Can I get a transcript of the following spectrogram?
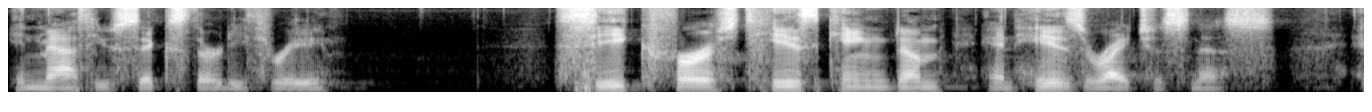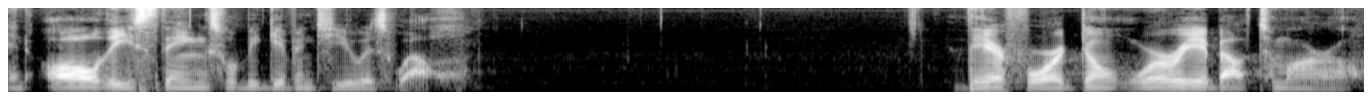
in Matthew 6:33, "Seek first his kingdom and his righteousness, and all these things will be given to you as well." Therefore, don't worry about tomorrow.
